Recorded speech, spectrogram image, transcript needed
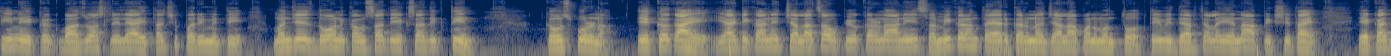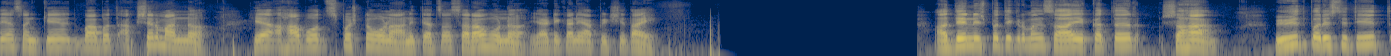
तीन एकक बाजू असलेल्या आयताची परिमिती म्हणजेच दोन कंसात एक अधिक तीन कंसपूर्ण एकक आहे. या ठिकाणी चलाचा उपयोग करणं आणि समीकरण तयार करणं ज्याला आपण म्हणतो ते विद्यार्थ्याला येणं अपेक्षित आहे. एखाद्या संख्येबाबत अक्षर मानणं हे हा बोध स्पष्ट होणं आणि त्याचा सराव होणं या ठिकाणी अपेक्षित आहे. अध्ययन निष्पत्ती क्रमांक सहा एकाहत्तर सहा. विविध परिस्थितीत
